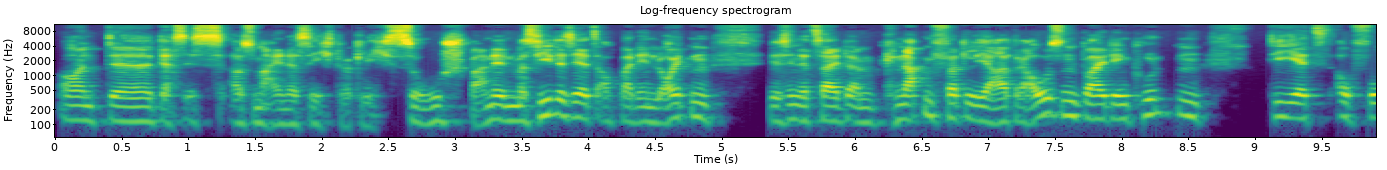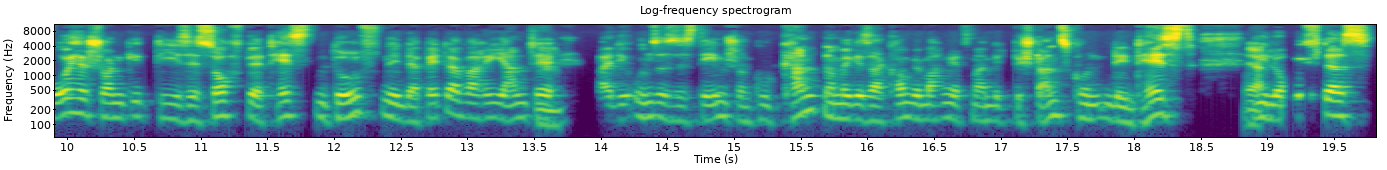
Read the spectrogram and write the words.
Und äh, das ist aus meiner Sicht wirklich so spannend. Man sieht es jetzt auch bei den Leuten. Wir sind jetzt seit einem knappen Vierteljahr draußen bei den Kunden, die jetzt auch vorher schon diese Software testen durften in der Beta-Variante. Mhm weil die unser System schon gut kannten, haben wir gesagt, komm, wir machen jetzt mal mit Bestandskunden den Test. Ja. Wie läuft das?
